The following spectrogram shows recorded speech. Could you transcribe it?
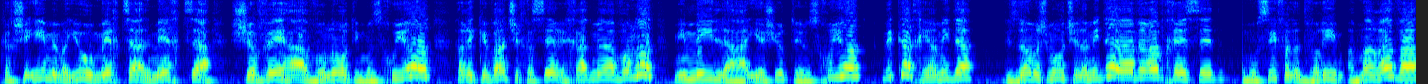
כך שאם הם היו מחצה על מחצה שווה העוונות עם הזכויות הרי כיוון שחסר אחד מהעוונות ממילא יש יותר זכויות וכך היא המידה וזו המשמעות של עמידה ורב חסד. הוא מוסיף על הדברים, אמר רבא,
